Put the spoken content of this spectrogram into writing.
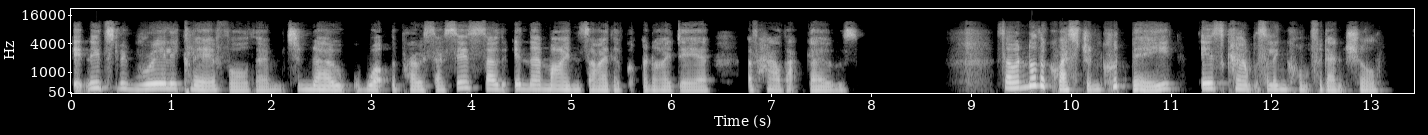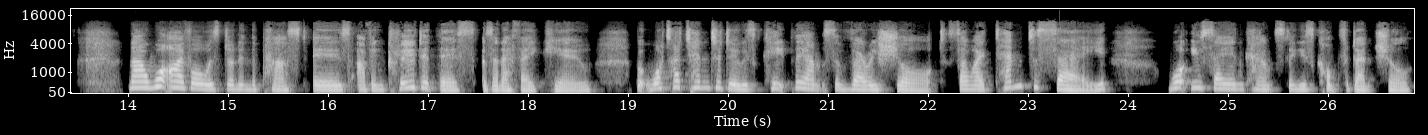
it needs to be really clear for them to know what the process is so that in their mind's eye they've got an idea of how that goes. So, another question could be Is counselling confidential? Now, what I've always done in the past is I've included this as an FAQ, but what I tend to do is keep the answer very short. So I tend to say, what you say in counselling is confidential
